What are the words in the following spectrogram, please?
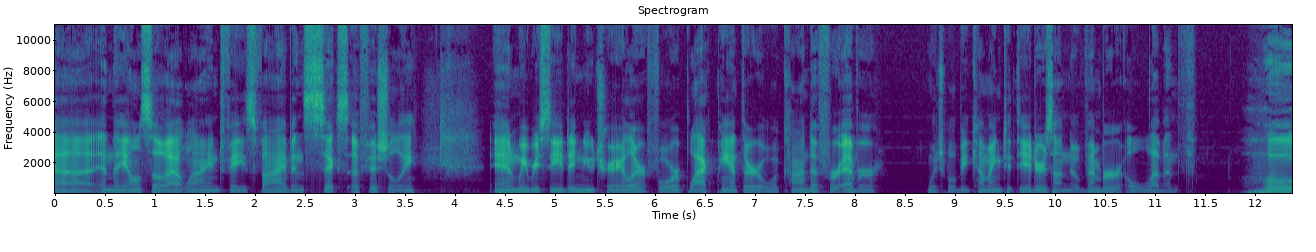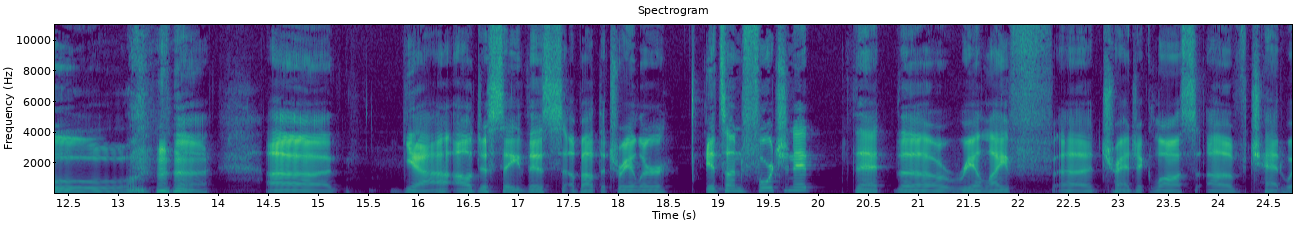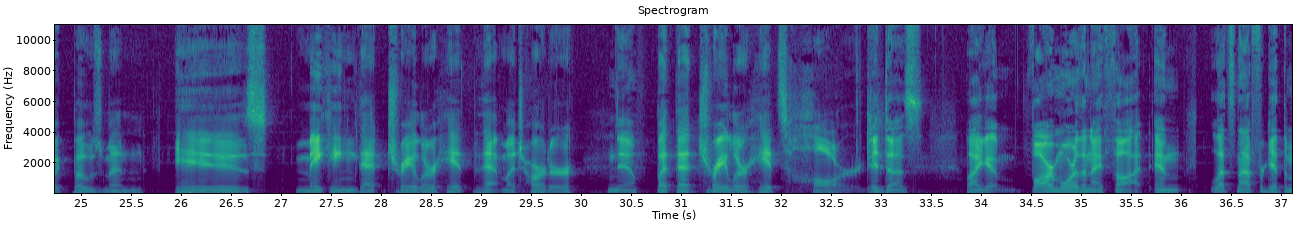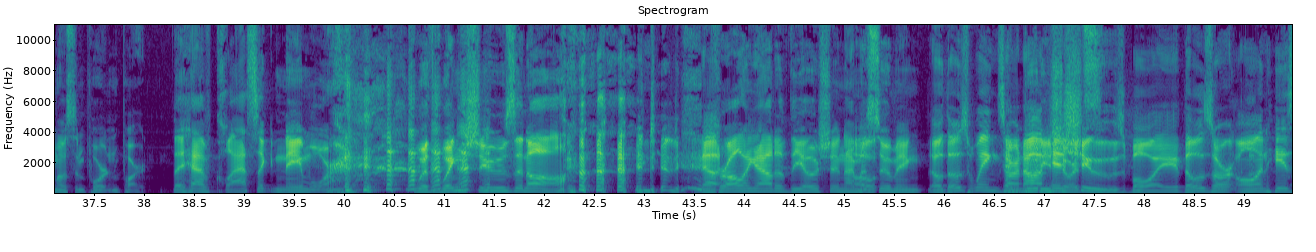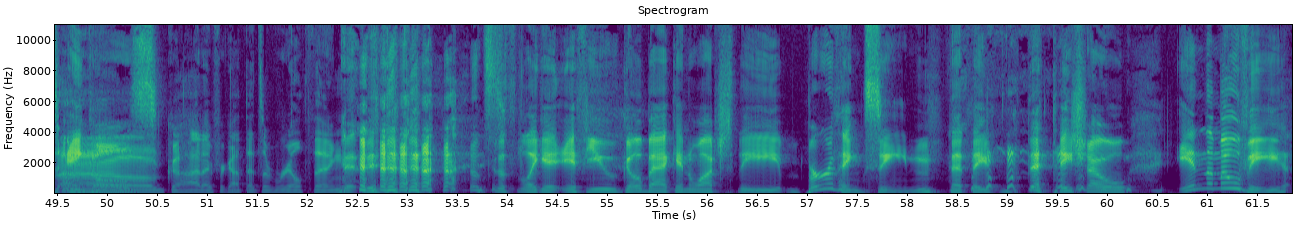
uh, and they also outlined Phase five and six officially. And we received a new trailer for Black Panther: Wakanda Forever, which will be coming to theaters on November 11th. Oh, uh, yeah. I'll just say this about the trailer: it's unfortunate that the real life uh, tragic loss of Chadwick Boseman is making that trailer hit that much harder. Yeah. But that trailer hits hard. It does. Like far more than I thought. And let's not forget the most important part. They have classic Namor with wing shoes and all Now- crawling out of the ocean, I'm Oh, assuming. Oh, those wings are not his shorts. shoes, boy. Those are on his oh, ankles. Oh god, I forgot that's a real thing. It's just like if you go back and watch the birthing scene that they that they show in the movie,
